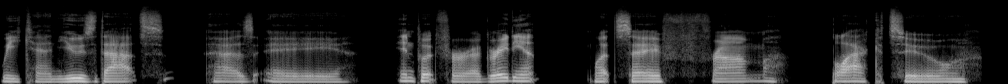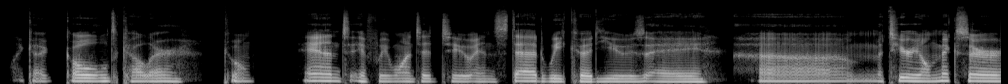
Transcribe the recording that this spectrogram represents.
We can use that as a input for a gradient let's say from black to like a gold color. Cool. And if we wanted to instead, we could use a uh, material mixer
